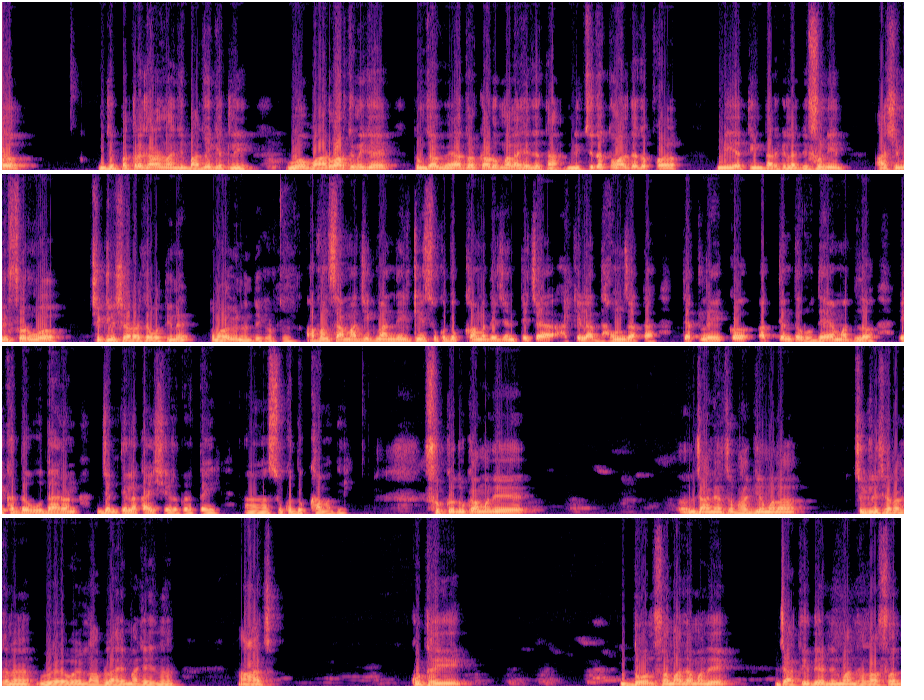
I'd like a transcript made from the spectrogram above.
जे पत्रकारांनी माझी बाजू घेतली व वारंवार तुम्ही जे तुमच्या वेळातून काढून मला हे देता निश्चितच तुम्हाला त्याचं फळ मी या तीन तारखेला दिसून येईल अशी मी सर्व चिखली शहराच्या वतीने तुम्हाला विनंती करतोय. आपण सामाजिक बांधिलकी सुखदुःखामध्ये जनतेच्या हाकेला धावून जाता त्यातलं एक अत्यंत हृदयामधलं एखादं उदाहरण जनतेला काय शेअर करता येईल सुखदुःखामध्ये? सुख दुःखामध्ये जाण्याचं भाग्य मला चिखली शहराकडनं वेळोवेळ लाभलं आहे माझ्या इथनं. आज कुठेही दोन समाजामध्ये जाती देड निर्माण झाला असन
